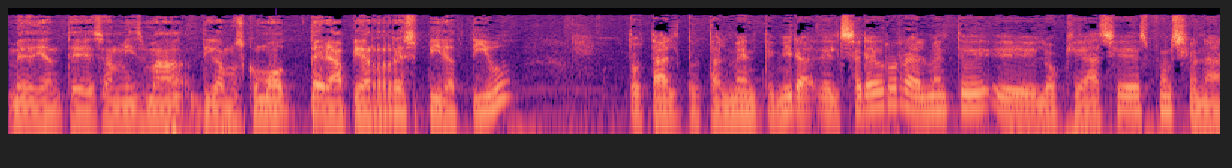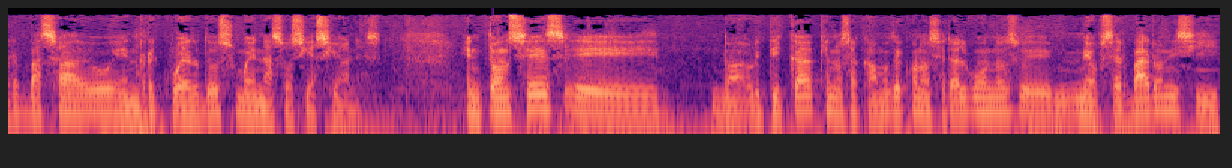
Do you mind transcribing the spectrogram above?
mediante esa misma, digamos, como terapia respirativa. Total, totalmente. Mira, el cerebro realmente eh, lo que hace es funcionar basado en recuerdos o en asociaciones. Entonces, eh, ahorita que nos acabamos de conocer algunos, eh, me observaron y si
